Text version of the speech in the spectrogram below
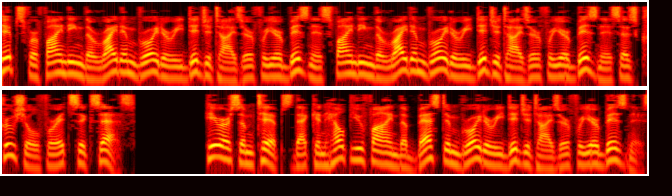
Tips for finding the right embroidery digitizer for your business Finding the right embroidery digitizer for your business is crucial for its success. Here are some tips that can help you find the best embroidery digitizer for your business.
